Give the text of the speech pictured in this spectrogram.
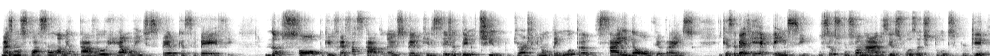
Mas uma situação lamentável, eu realmente espero que a CBF não só porque ele foi afastado, né? Eu espero que ele seja demitido, porque eu acho que não tem outra saída óbvia para isso que a CBF repense os seus funcionários e as suas atitudes, porque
